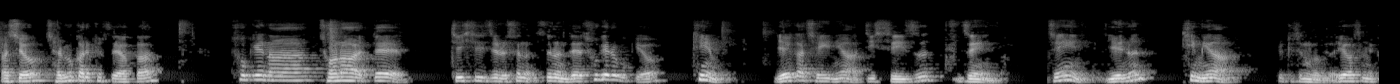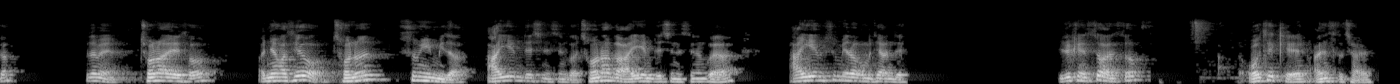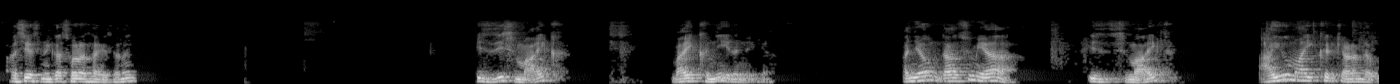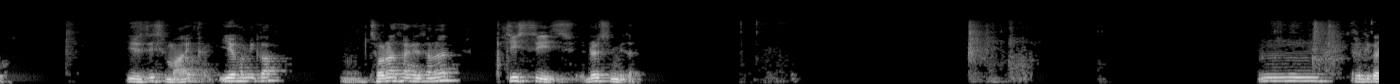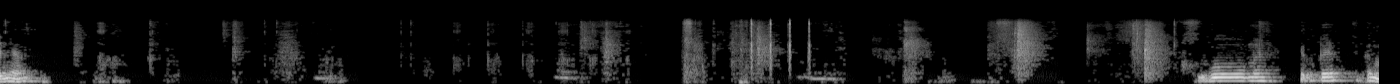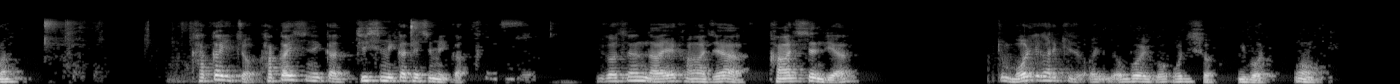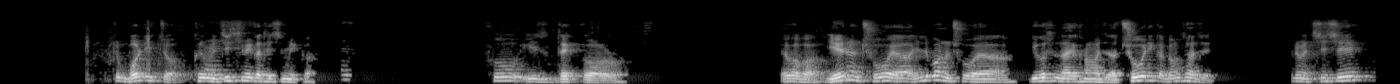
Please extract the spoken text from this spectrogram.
아시죠? 잘못 가르쳤어요. 아까. 소개나 전화할 때 this is를 쓰는, 쓰는데 소개를 볼게요. 팀. 얘가 제인이야. This is Jane. Jane. 얘는 팀이야. 이렇게 쓰는 겁니다. 이해 갔습니까? 그 다음에 전화에서 안녕하세요. 저는 수미입니다. I am 대신에 쓰는 거야. 전화가 I am 대신에 쓰는 거야. I am 수미라고 하면 돼, 안 돼? 이렇게 써, 안 써? 어색해. 안 써, 잘. 아시겠습니까? 전화상에서는. Is this Mike? 마이크니? 이런 얘기야. 안녕, 나 수미야. Is this Mike? Are you Mike? 이렇게 안 한다고. Is this Mike? 이해갑니까? 음, 전화상에서는 this is를 씁니다. 음, 어디 갔냐? 수고만 해볼까요? 잠깐만. 가까이 있죠? 가까이 있으니까 디스입니까? 대시입니까? 이것은 나의 강아지야. 강아지 샌디야. 좀 멀리 가리키죠. 어, 이거 뭐야, 이거? 어딨어? 2번. 어. 좀 멀리 있죠? 그러면 네. 디스입니까? 대시입니까? 네. Who is that girl? 여기 봐봐. 얘는 주어야. 1번은 주어야. 이것은 나의 강아지야. 주어니까 명사지. 그러면 지시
